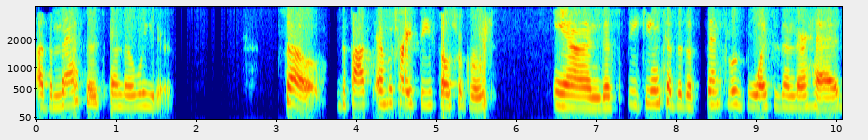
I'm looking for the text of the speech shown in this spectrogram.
of the masses and their leaders. So the fox infiltrates these social groups and speaking to the defenseless voices in their heads,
